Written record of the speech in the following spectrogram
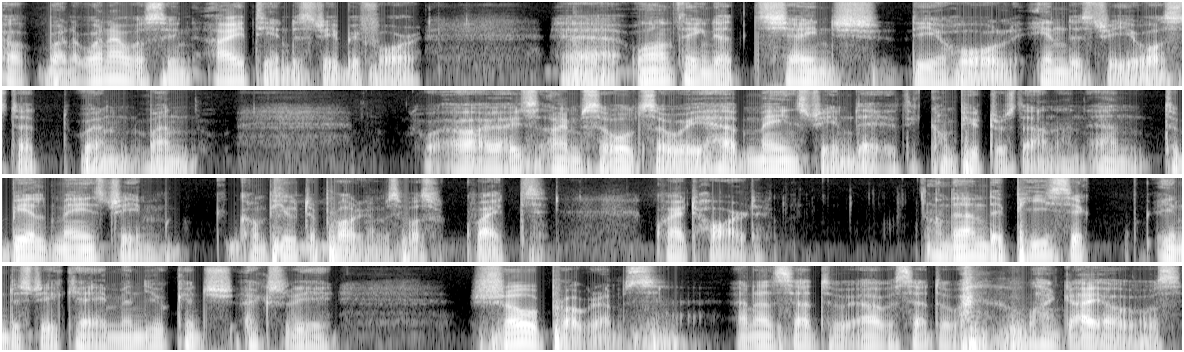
uh, when, when I was in IT industry before, uh, one thing that changed the whole industry was that when when uh, I'm sold, so we have mainstream the, the computers done, and, and, to build mainstream computer programs was quite quite hard. And then the PC industry came, and you could sh actually show programs. And I said to I said to one guy, I was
